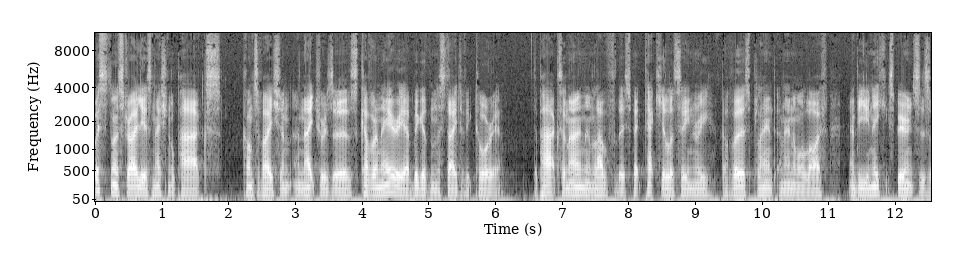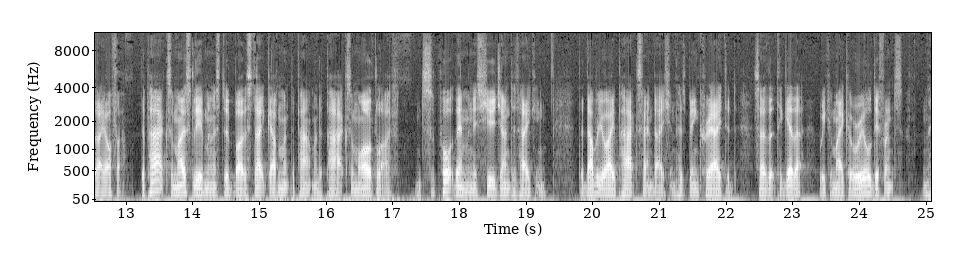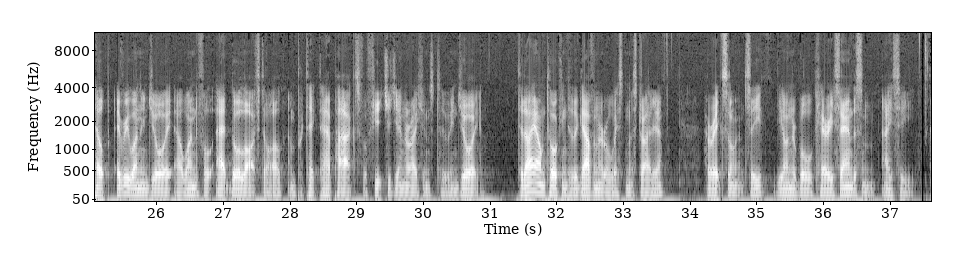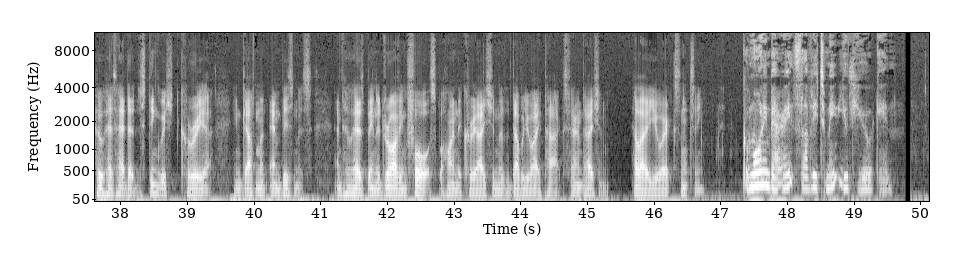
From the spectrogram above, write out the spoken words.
Western Australia's national parks, conservation and nature reserves cover an area bigger than the state of Victoria. The parks are known and loved for their spectacular scenery, diverse plant and animal life, and the unique experiences they offer. The parks are mostly administered by the state government Department of Parks and Wildlife, and to support them in this huge undertaking, the WA Parks Foundation has been created so that together we can make a real difference and help everyone enjoy our wonderful outdoor lifestyle and protect our parks for future generations to enjoy. Today I'm talking to the Governor of Western Australia, Her Excellency, the Honourable Kerry Sanderson, AC, who has had a distinguished career in government and business and who has been a driving force behind the creation of the WA Parks Foundation. Hello, Your Excellency. Good morning, Barry. It's lovely to meet with you again.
